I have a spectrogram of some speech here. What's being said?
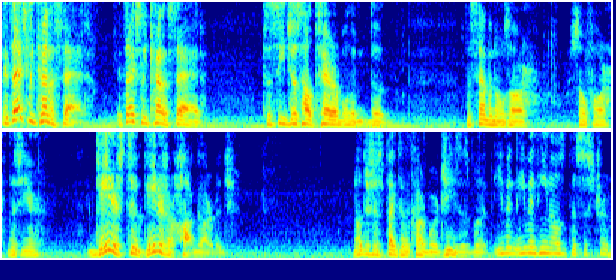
It's actually kind of sad. It's actually kind of sad to see just how terrible the, the the Seminoles are so far this year. Gators too. Gators are hot garbage. No disrespect to the cardboard Jesus, but even even he knows this is true.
